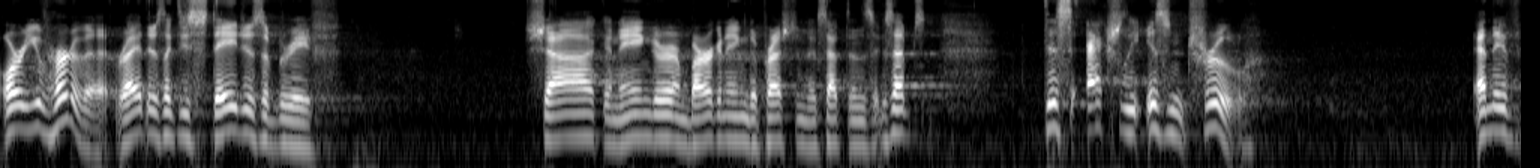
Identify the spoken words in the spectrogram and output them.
or you've heard of it, right? There's like these stages of grief shock and anger and bargaining, depression, and acceptance, except this actually isn't true. And they've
